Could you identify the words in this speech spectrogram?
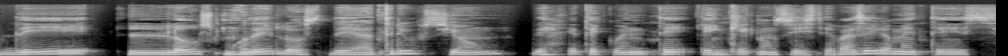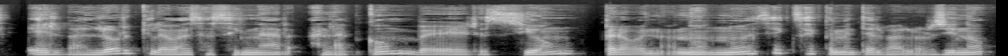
de los modelos de atribución. Deja que te cuente en qué consiste. Básicamente es el valor que le vas a asignar a la conversión, pero bueno, no, no es exactamente el valor, sino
